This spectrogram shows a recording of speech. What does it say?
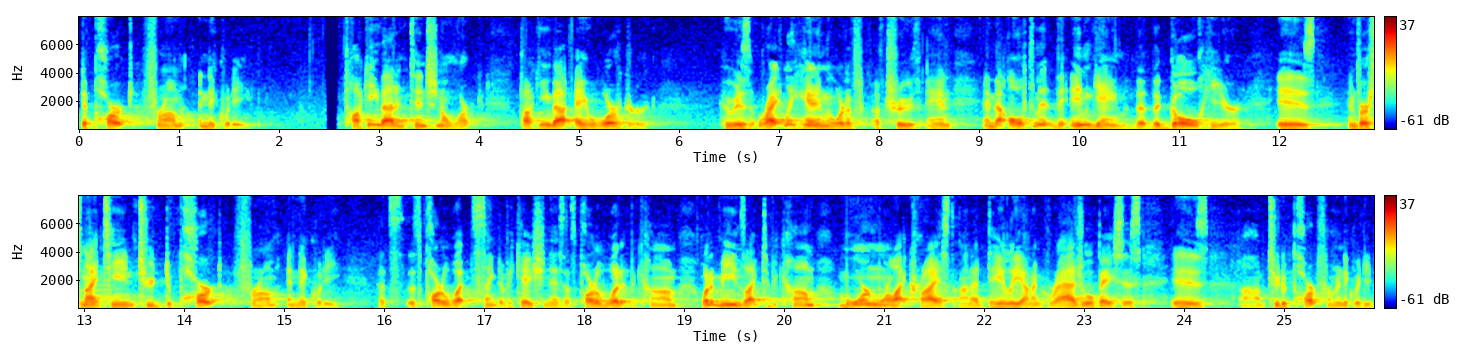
depart from iniquity. Talking about intentional work, talking about a worker who is rightly handling the word of, of truth. And, and the ultimate, the end game, the, the goal here is, in verse 19, to depart from iniquity. That's, that's part of what sanctification is. That's part of what it become, what it means like to become more and more like Christ on a daily, on a gradual basis, is um, to depart from iniquity,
